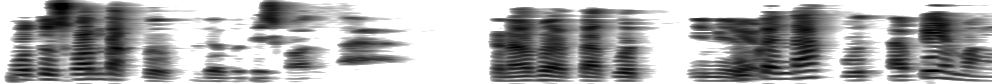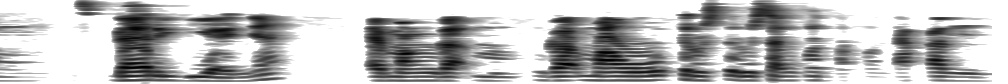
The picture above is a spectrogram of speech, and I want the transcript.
putus kontak tuh. udah putus kontak. Kenapa takut ini ya? Bukan takut, tapi emang dari dianya emang nggak nggak mau terus-terusan kontak-kontakan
